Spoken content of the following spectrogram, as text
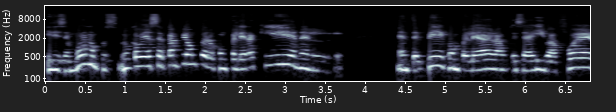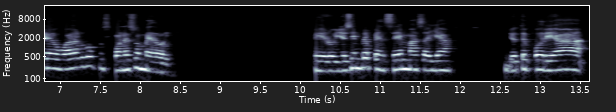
y dicen, bueno, pues nunca voy a ser campeón, pero con pelear aquí en el en Tepic, con pelear aunque sea iba afuera o algo, pues con eso me doy pero yo siempre pensé más allá. Yo te podría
